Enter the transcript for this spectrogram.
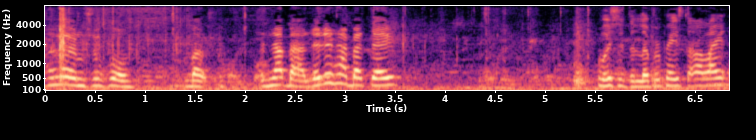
I got them so full, but it's not bad. They didn't have pâté, which is the liver paste that I like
